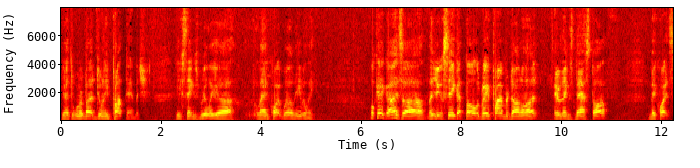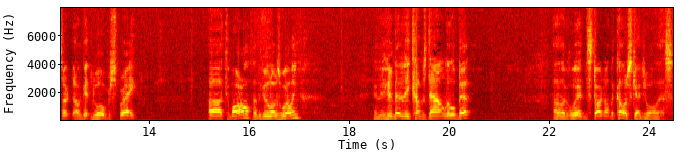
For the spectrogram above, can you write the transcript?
you don't have to worry about doing any prop damage. These things really uh, land quite well and evenly. Okay guys, uh, as you can see, got all the gray primer done on it. Everything's masked off. Make quite certain I don't get no overspray. Uh, tomorrow, if the Gulow's willing, and the humidity comes down a little bit, I'm going to go ahead and start on the color schedule on this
